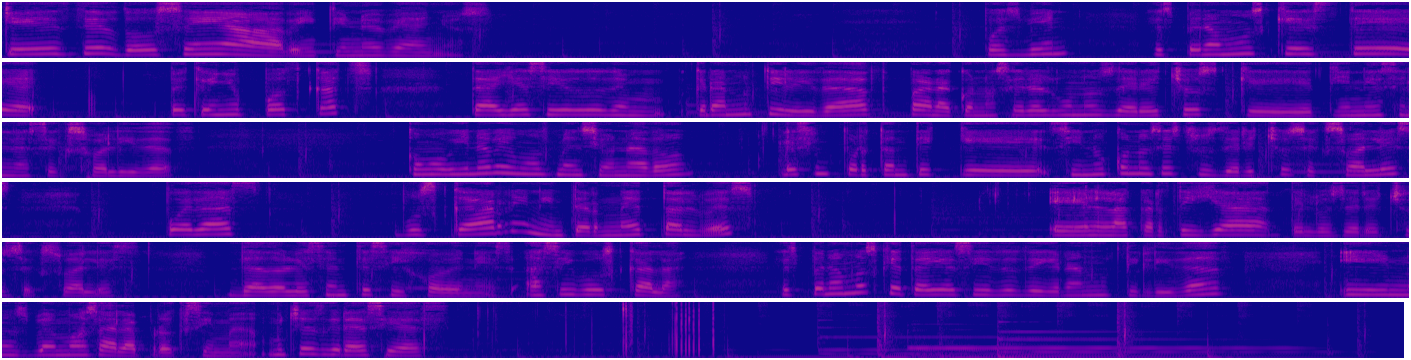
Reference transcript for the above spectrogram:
que es de 12 a 29 años. Pues bien, esperamos que este pequeño podcast te haya sido de gran utilidad para conocer algunos derechos que tienes en la sexualidad. Como bien habíamos mencionado, es importante que si no conoces tus derechos sexuales, puedas buscar en internet tal vez en la cartilla de los derechos sexuales de adolescentes y jóvenes. Así búscala. Esperamos que te haya sido de gran utilidad y nos vemos a la próxima. Muchas gracias.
